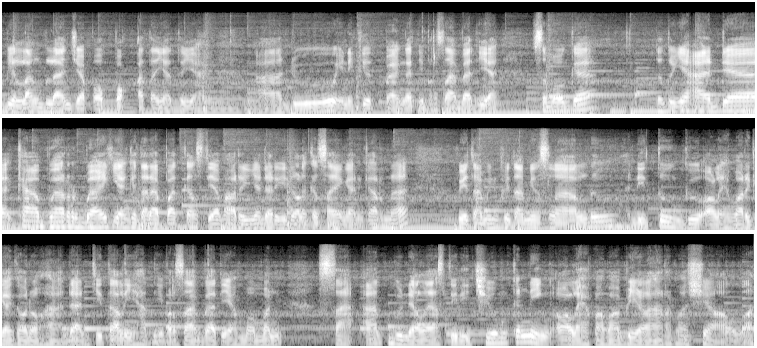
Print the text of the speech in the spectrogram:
bilang belanja popok katanya tuh ya. Aduh, ini cute banget nih persahabat ya. Semoga tentunya ada kabar baik yang kita dapatkan setiap harinya dari idola kesayangan Karena Vitamin-vitamin selalu ditunggu oleh warga Konoha. Dan kita lihat nih persahabat ya Momen saat Bunda Lesti dicium kening oleh Papa Bilar. Masya Allah.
